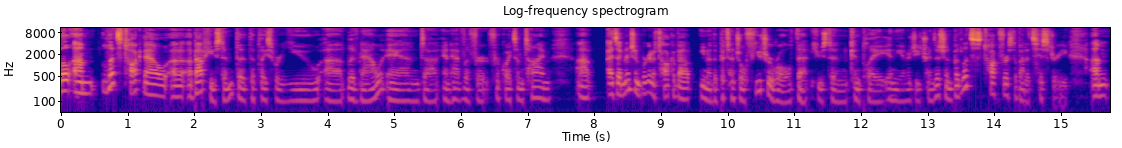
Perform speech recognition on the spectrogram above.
Well, um, let's talk now uh, about Houston, the, the place where you uh, live now and uh, and have lived for, for quite some time. Uh, as I mentioned, we're going to talk about you know the potential future role that Houston can play in the energy transition. But let's talk first about its history. Um,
